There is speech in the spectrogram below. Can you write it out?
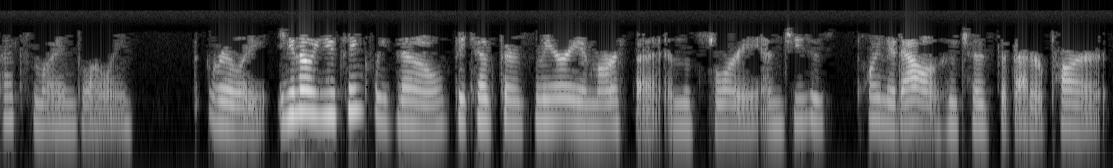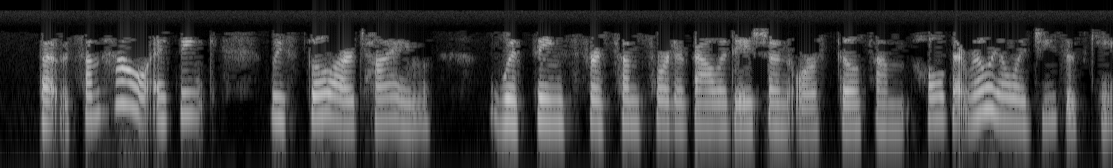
that's mind blowing. Really. You know, you think we'd know because there's Mary and Martha in the story and Jesus pointed out who chose the better part. But somehow I think we fill our time with things for some sort of validation or fill some hole that really only Jesus can.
